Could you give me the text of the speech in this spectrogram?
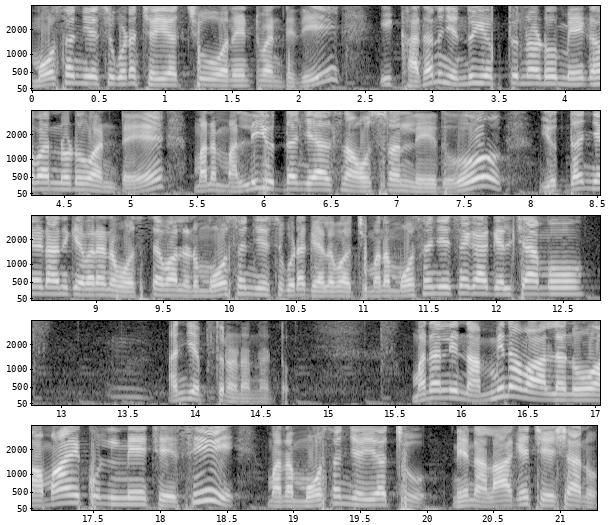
మోసం చేసి కూడా చేయొచ్చు అనేటువంటిది ఈ కథను ఎందుకు చెప్తున్నాడు మేఘవర్ణుడు అంటే మనం మళ్ళీ యుద్ధం చేయాల్సిన అవసరం లేదు. యుద్ధం చేయడానికి ఎవరైనా వస్తే వాళ్ళను మోసం చేసి కూడా గెలవచ్చు. మనం మోసం చేసేగా గెలిచాము అని చెప్తున్నాడు అన్నట్టు. మనల్ని నమ్మిన వాళ్ళను అమాయకుల్నే చేసి మనం మోసం చేయొచ్చు. నేను అలాగే చేశాను.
